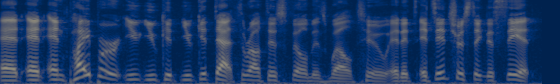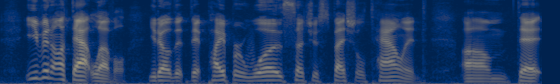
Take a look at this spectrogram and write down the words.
And, and and Piper you, you could you get that throughout this film as well too. And it's it's interesting to see it even at that level you know that, that Piper was such a special talent um, that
